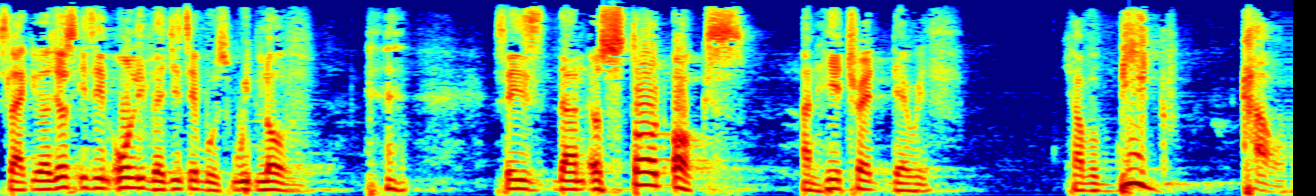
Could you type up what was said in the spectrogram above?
It's like you are just eating only vegetables with love. says, than a stalled ox and hatred therewith. You have a big cow.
